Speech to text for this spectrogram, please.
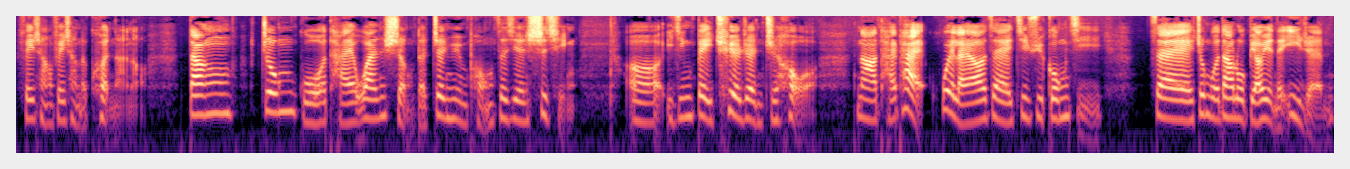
非常非常的困难哦。当中国台湾省的郑运鹏这件事情，呃，已经被确认之后哦，那台派未来要再继续攻击在中国大陆表演的艺人，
